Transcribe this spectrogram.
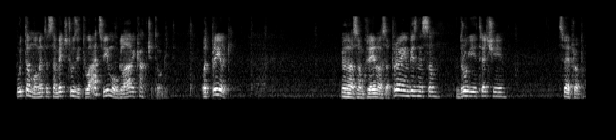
u tom momentu sam već tu situaciju imao u glavi kako će to biti. Od prilike. I onda sam krenuo sa prvim biznesom, drugi, treći, sve je propalo.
